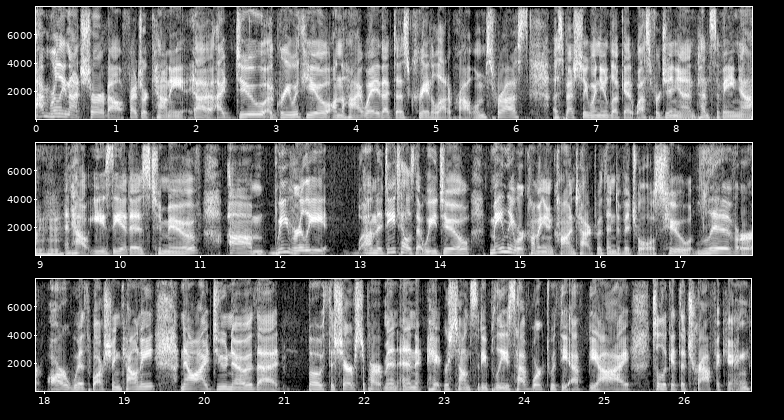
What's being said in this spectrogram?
I'm really not sure about Frederick County. Uh, I do agree with you on the highway. That does create a lot of problems for us, especially when you look at West Virginia and Pennsylvania mm-hmm. and how easy it is to move. Um, we really on the details that we do, mainly we're coming in contact with individuals who live or are with Washington County. Now, I do know that both the sheriff's department and Hagerstown City Police have worked with the FBI to look at the trafficking.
